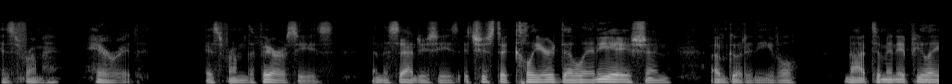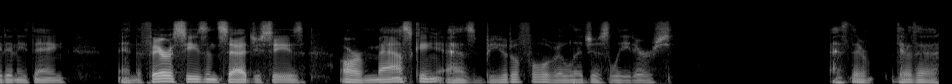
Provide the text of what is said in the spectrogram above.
is from Herod, is from the Pharisees and the Sadducees. It's just a clear delineation of good and evil, not to manipulate anything. And the Pharisees and Sadducees are masking as beautiful religious leaders as they're they're the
